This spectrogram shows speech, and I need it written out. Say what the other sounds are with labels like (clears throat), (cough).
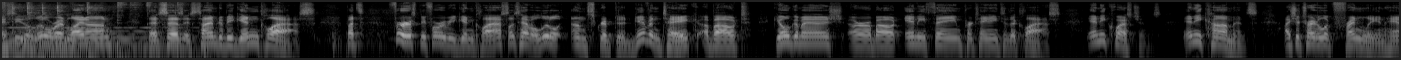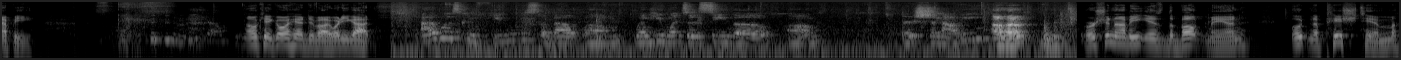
I see the little red light on that says it's time to begin class. But first, before we begin class, let's have a little unscripted give and take about Gilgamesh or about anything pertaining to the class. Any questions? Any comments? I should try to look friendly and happy. Okay, go ahead, Devi. What do you got? I was confused about um, when he went to see the um, Urshanabi. Uh huh. Urshanabi is the boatman. Utnapishtim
